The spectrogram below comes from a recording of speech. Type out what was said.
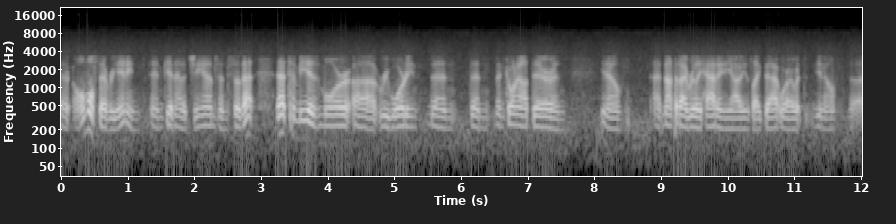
uh, almost every inning and getting out of jams, and so that, that to me is more uh, rewarding than, than, than going out there and, you know, uh, not that I really had any outings like that where I would, you know, uh,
